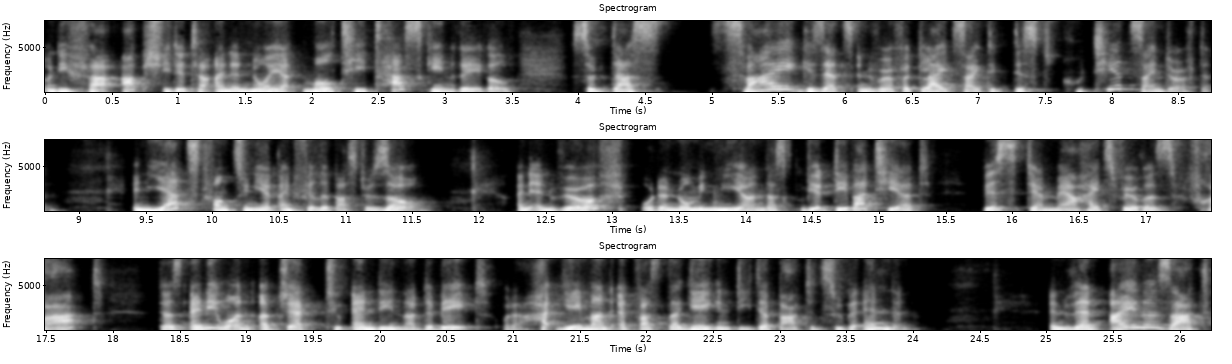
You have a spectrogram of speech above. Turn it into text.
und die verabschiedete eine neue Multitasking-Regel, sodass zwei Gesetzentwürfe gleichzeitig diskutiert sein dürften. Und jetzt funktioniert ein Filibuster so. Ein Entwurf oder Nominieren, das wird debattiert, bis der Mehrheitsführer fragt, does anyone object to ending the debate? Oder hat jemand etwas dagegen, die Debatte zu beenden? Und wenn einer sagt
